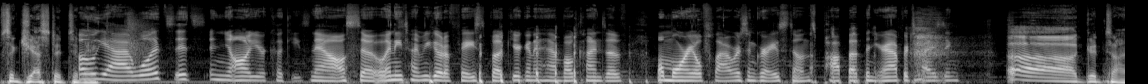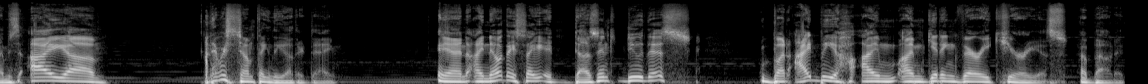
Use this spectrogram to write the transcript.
suggest it to me. Oh yeah, well it's it's in all your cookies now. So anytime you go to Facebook, you're gonna have all kinds of memorial flowers and gravestones pop up in your advertising. Ah, good times. I um there was something the other day. And I know they say it doesn't do this, but I'd be I'm I'm getting very curious about it.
